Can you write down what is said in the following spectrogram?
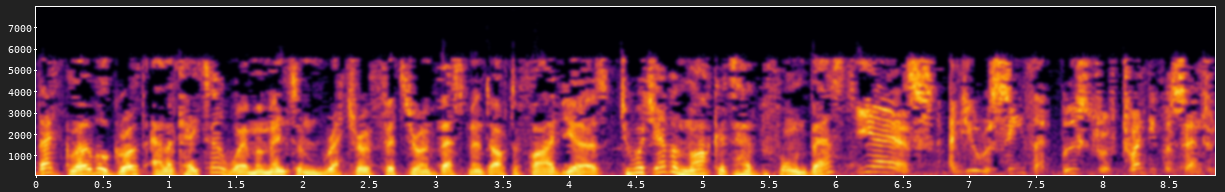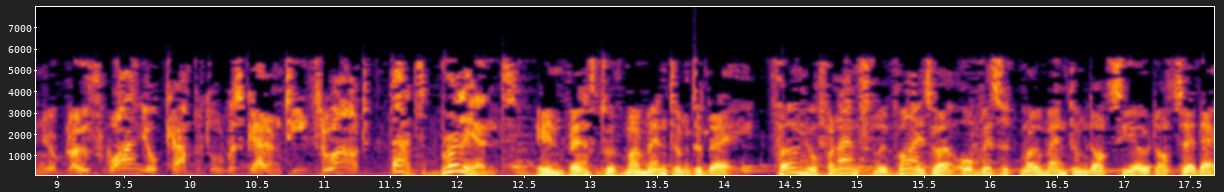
That global growth allocator where Momentum retrofits your investment after five years to whichever markets had performed best? Yes, and you receive that booster of 20% on your growth while your capital was guaranteed throughout. That's brilliant. Invest with Momentum today. Phone your financial advisor or visit momentum.co.za.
